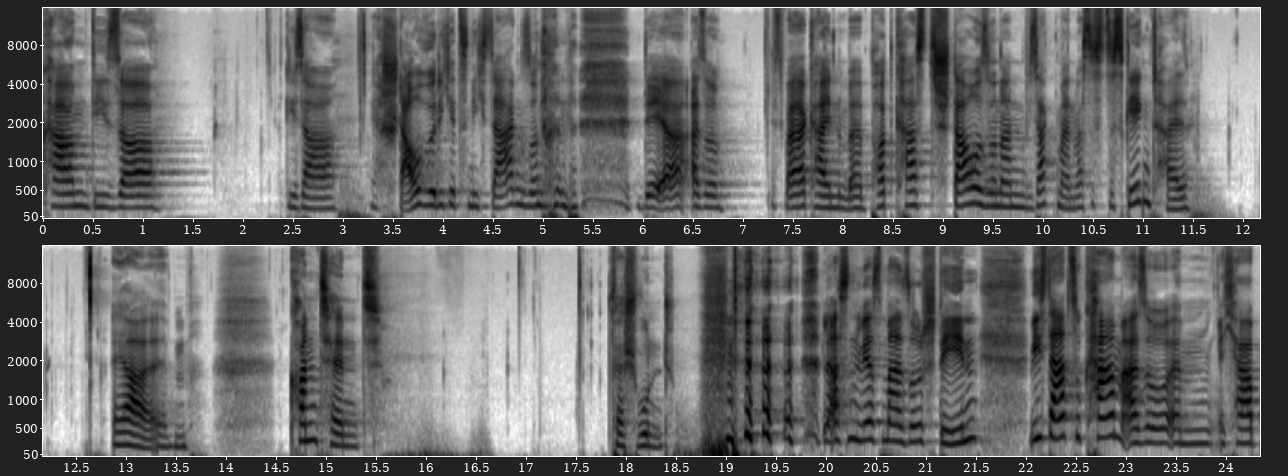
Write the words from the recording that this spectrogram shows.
kam dieser, dieser Stau würde ich jetzt nicht sagen, sondern der, also es war ja kein äh, Podcast-Stau, sondern wie sagt man, was ist das Gegenteil? Ja, ähm, Content. Verschwund. Lassen wir es mal so stehen. Wie es dazu kam, also ähm, ich habe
